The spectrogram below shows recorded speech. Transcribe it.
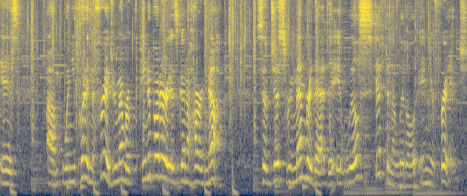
is um, when you put it in the fridge, remember peanut butter is going to harden up. So just remember that, that it will stiffen a little in your fridge.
